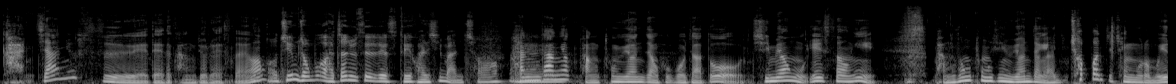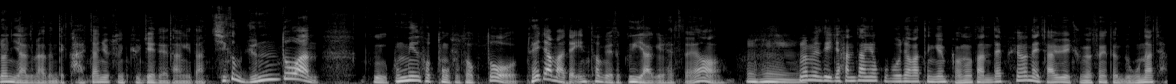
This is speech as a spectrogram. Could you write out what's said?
가짜 뉴스에 대해서 강조를 했어요. 어, 지금 정부가 가짜 뉴스에 대해서 되게 관심이 많죠. 한상혁 네. 방통위원장 후보자도 지명우 일성이 방송통신위원장이 첫 번째 책무로 뭐 이런 이야기를 하던데 가짜 뉴스는 규제 대상이다. 지금 윤도한 그 국민소통수석도 되자마자 인터뷰에서 그 이야기를 했어요. 음흠. 그러면서 이제 한상혁 후보자 같은 경우는 변호사인데 표현의 자유의 중요성에 서 누구나 자,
